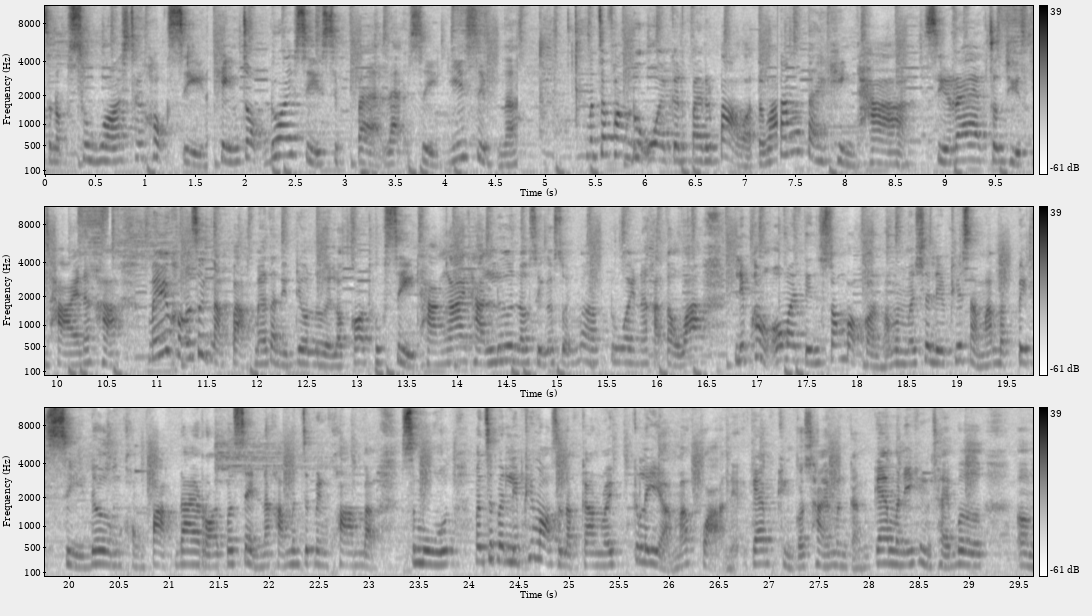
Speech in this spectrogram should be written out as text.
สำหรับ Swatch ทั้ง 6 สี ขิงจบด้วยสี 18 และสี 20 นะ มันจะฟังดูอวยเกินไปหรือเปล่าอะแต่ว่าตั้งแต่ขิงทาสีแรกจนสีสุดท้ายนะคะ ไม่มีความรู้สึกหนักปากแม้แต่นิดเดียวเลย แล้วก็ทุกสีทาง่ายทาลื่นแล้วสีก็สวยมากด้วยนะคะ แต่ว่าลิปของ Ohmytint ต้องบอกก่อนว่ามันไม่ใช่ลิปที่สามารถแบบปิดสีเดิมของปากได้ร้อยเปอร์เซ็นต์นะคะมันจะเป็นความแบบ smooth มันจะเป็นลิปที่เหมาะสำหรับการไว้เกลี่ยมากกว่าเนี่ยแก้มขิงก็ใช้เหมือนกันแก้มอันนี้ขิงใช้เบอร์เอ่อ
